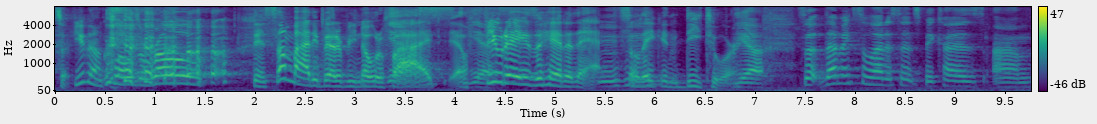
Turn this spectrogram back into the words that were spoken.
So if you're going to close a road, then somebody better be notified Yes, a yes. few days ahead of that so they can detour. Yeah. So that makes a lot of sense because um,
